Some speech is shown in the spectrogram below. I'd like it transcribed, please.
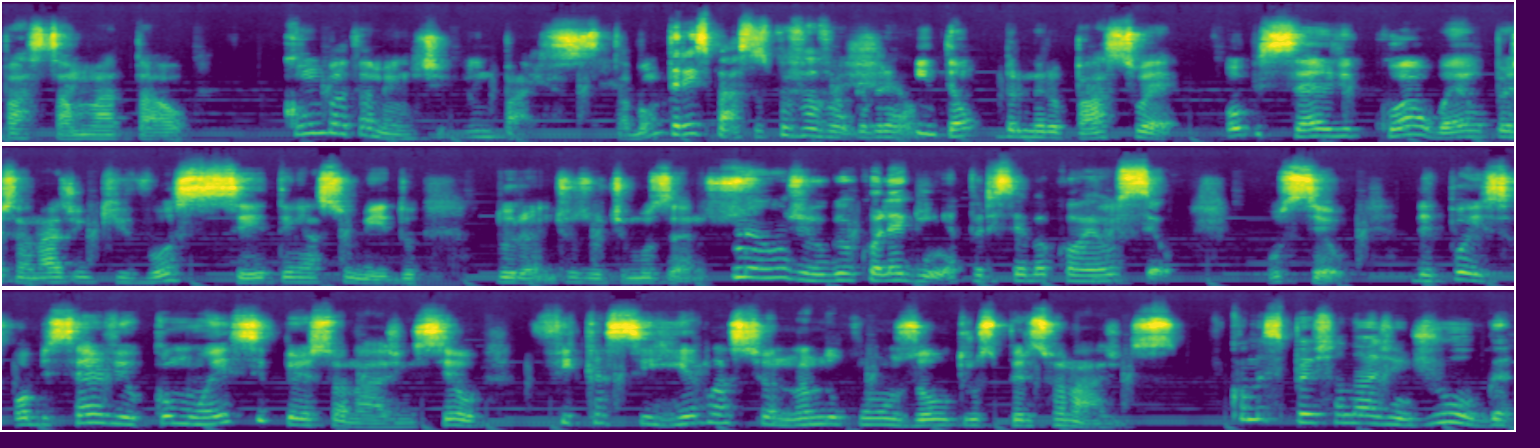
passar um Natal completamente em paz, tá bom? Três passos, por favor, Gabriel. Então, o primeiro passo é observe qual é o personagem que você tem assumido durante os últimos anos. Não julgue o coleguinha, perceba qual é o seu. O seu. Depois, observe como esse personagem seu fica se relacionando com os outros personagens. Como esse personagem julga,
